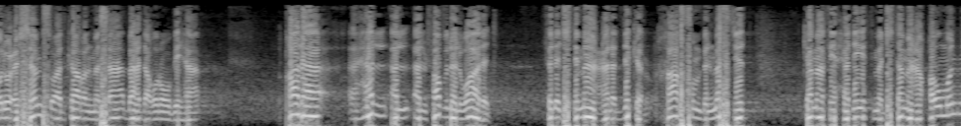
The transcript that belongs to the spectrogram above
طلوع الشمس وأذكار المساء بعد غروبها. قال هل الفضل الوارد في الاجتماع على الذكر خاص بالمسجد كما في حديث ما اجتمع قوم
